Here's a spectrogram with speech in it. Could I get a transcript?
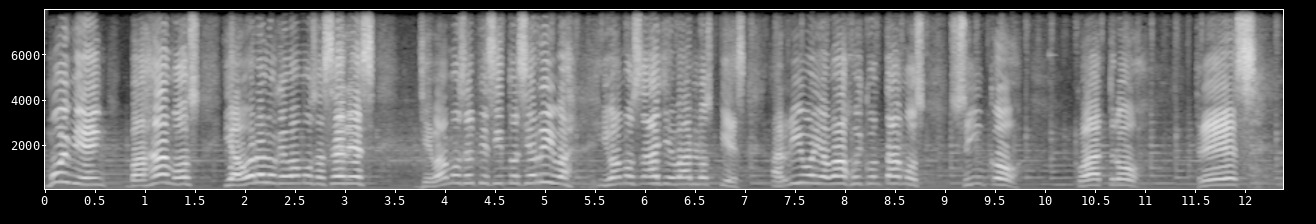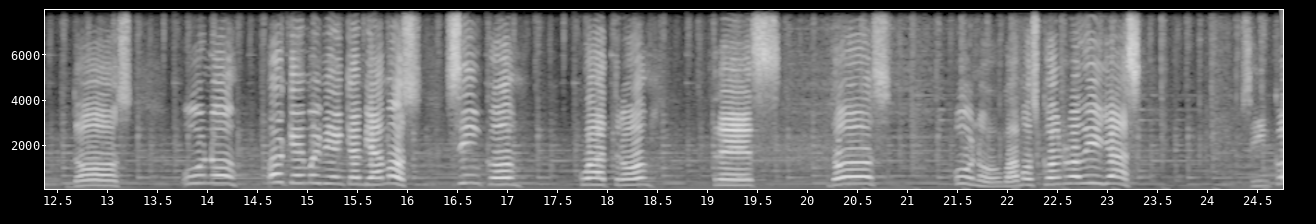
Muy bien, bajamos y ahora lo que vamos a hacer es llevamos el piecito hacia arriba y vamos a llevar los pies arriba y abajo y contamos 5, 4, 3, 2, 1. Ok, muy bien, cambiamos. 5, 4, 3, 2, 1. Vamos con rodillas. 5,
